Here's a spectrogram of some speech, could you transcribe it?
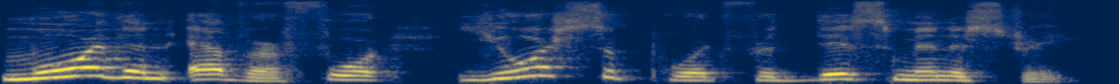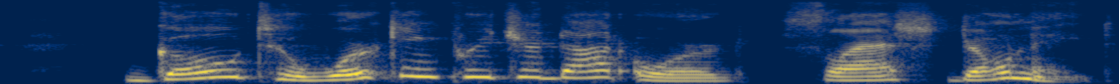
more than ever for your support for this ministry. Go to workingpreacher.org slash donate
